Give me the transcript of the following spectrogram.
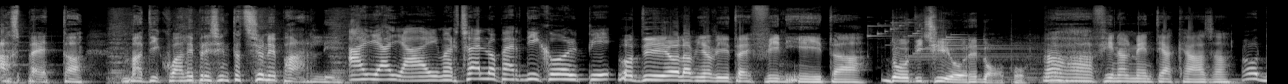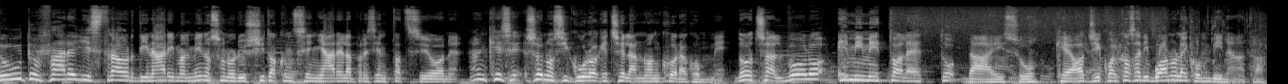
Aspetta, ma di quale presentazione parli? Ai ai ai, Marcello perdi i colpi. Oddio, la mia vita è finita. 12 ore dopo. Ah, finalmente a casa. Ho dovuto fare gli straordinari, ma almeno sono riuscito a consegnare la presentazione. Anche se sono sicuro che ce l'hanno ancora con me. Doccia al volo e mi metto a letto. Dai, su, che oggi qualcosa di buono l'hai combinata.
